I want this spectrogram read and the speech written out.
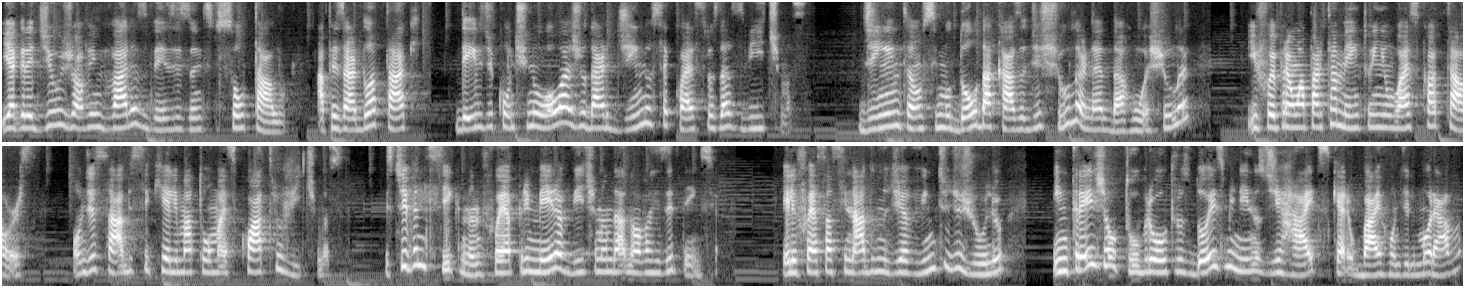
e agrediu o jovem várias vezes antes de soltá-lo. Apesar do ataque, David continuou a ajudar Dean nos sequestros das vítimas. Dean então se mudou da casa de Schuller, né, da rua Schuller, e foi para um apartamento em Westcott Towers, onde sabe-se que ele matou mais quatro vítimas. Steven Sickman foi a primeira vítima da nova residência. Ele foi assassinado no dia 20 de julho. Em 3 de outubro, outros dois meninos de Heights, que era o bairro onde ele morava,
